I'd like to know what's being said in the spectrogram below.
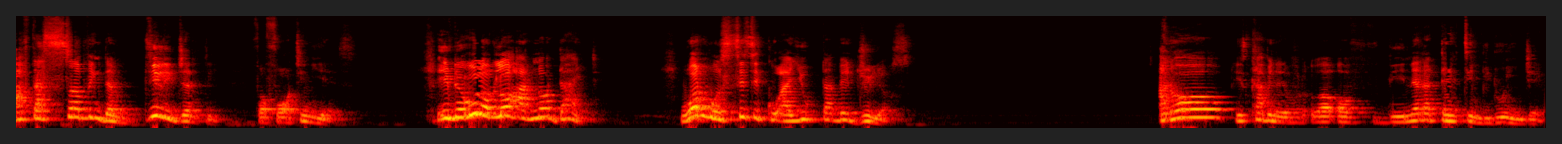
after serving them diligently for 14 years. If the rule of law had not died, what will Sisiku Ayuk Tabe Julius and all his cabinet of, of the Nera 10 team be doing in jail?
